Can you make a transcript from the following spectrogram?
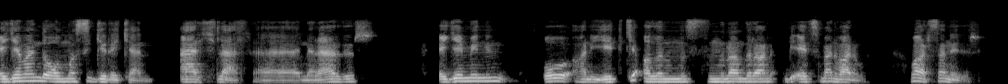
Egemende olması gereken erkler e, nelerdir? Egemenin o hani yetki alanını sınırlandıran bir etmen var mı? Varsa nedir?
